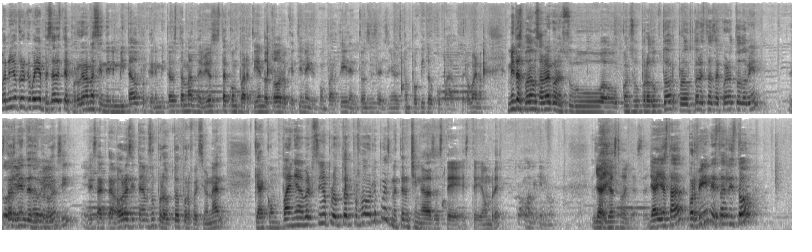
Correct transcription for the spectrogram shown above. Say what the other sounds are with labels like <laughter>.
Bueno, yo creo que voy a empezar este programa sin el invitado porque el invitado está más nervioso, está compartiendo todo lo que tiene que compartir, entonces el señor está un poquito ocupado. Pero bueno, mientras podemos hablar con su, con su productor. Productor, ¿estás de acuerdo? ¿Todo bien? ¿Estás bien, desde tu lugar? Sí, exacto. Ahora sí tenemos un productor profesional que acompaña. A ver, señor productor, por favor, ¿le puedes meter un chingadas a este, este hombre? ¿Cómo de que no? Ya, ya está, ya está. ¿Ya, ya está? ¿Por fin? ¿Estás listo?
